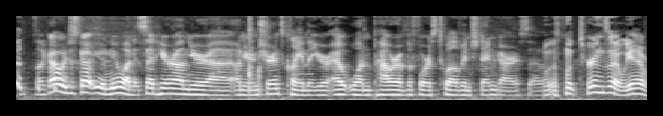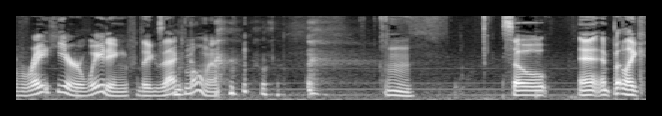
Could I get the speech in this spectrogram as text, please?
It's like, oh, we just got you a new one. It said here on your uh, on your insurance claim that you're out one Power of the Force 12 inch Dengar. So It turns out we have right here waiting for the exact moment. mm. So, and, but like,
